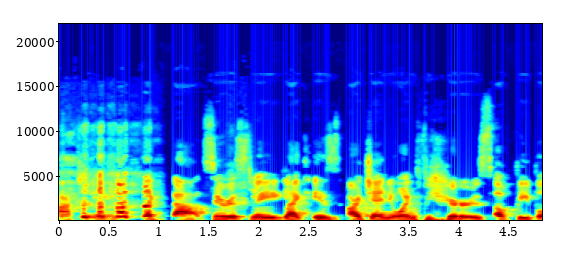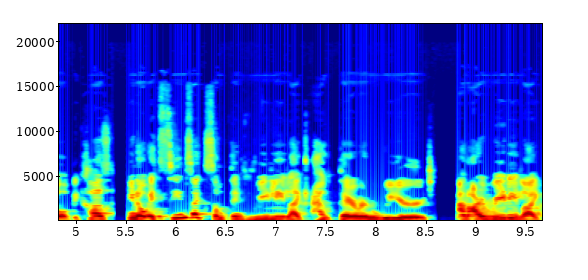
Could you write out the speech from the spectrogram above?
actually, like that seriously, like is our genuine fears of people because, you know, it seems like something really like out there and weird. And I really like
